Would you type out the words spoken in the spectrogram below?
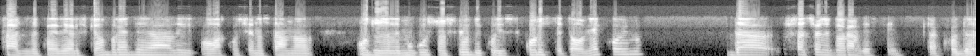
kad za koje vjerske obrede, ali ovako su jednostavno oduzeli mogućnost ljudi koji koriste to vjekovima da šta će oni da rade s tim. Tako da,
